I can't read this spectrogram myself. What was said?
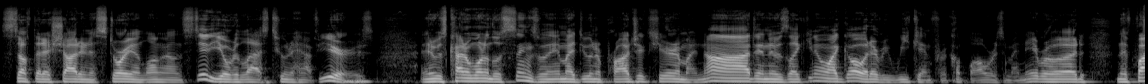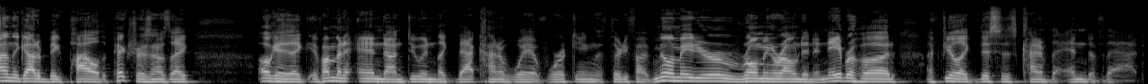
stuff that I shot in Astoria and Long Island City over the last two and a half years. Mm-hmm. And it was kind of one of those things where, am I doing a project here? Am I not? And it was like, you know, I go out every weekend for a couple hours in my neighborhood. And they finally got a big pile of the pictures. And I was like, okay, like if I'm going to end on doing like that kind of way of working, the 35 millimeter, roaming around in a neighborhood, I feel like this is kind of the end of that.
